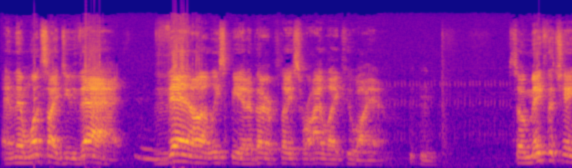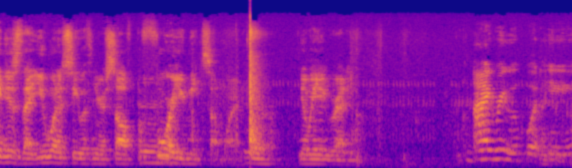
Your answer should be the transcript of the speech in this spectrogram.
And then once I do that, then I'll at least be at a better place where I like who I am. Mhm. So make the changes that you want to see within yourself before you meet someone. yeah. You'll be ready. I agree with what he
